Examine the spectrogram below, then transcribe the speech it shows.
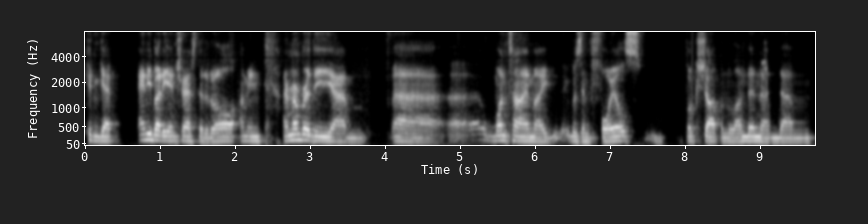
couldn't get anybody interested at all. I mean, I remember the um, uh, uh, one time I was in Foyles bookshop in London, and um,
